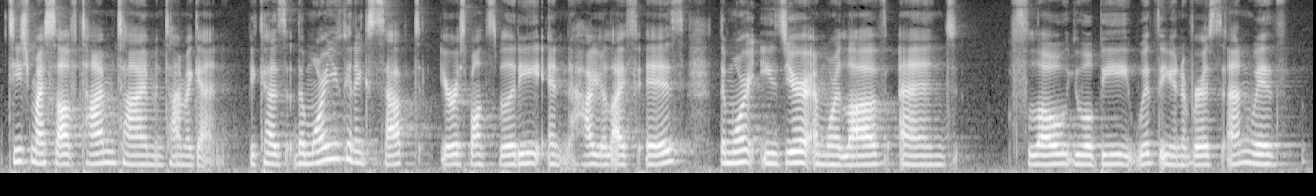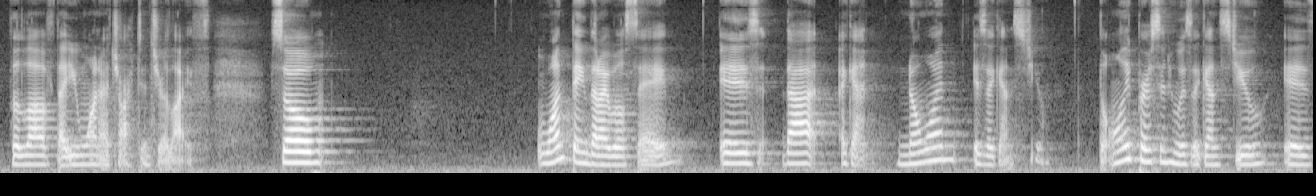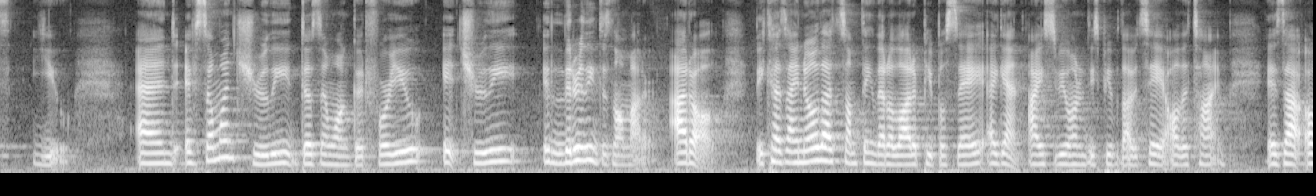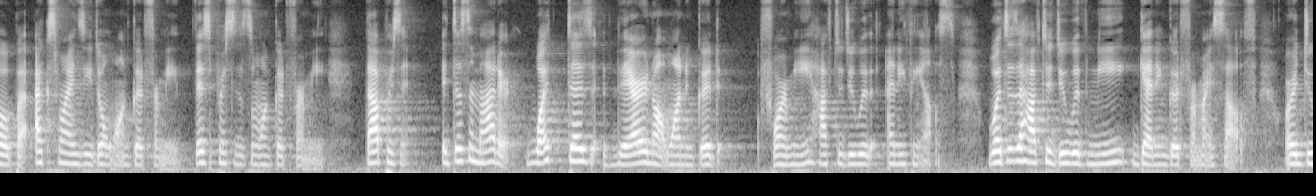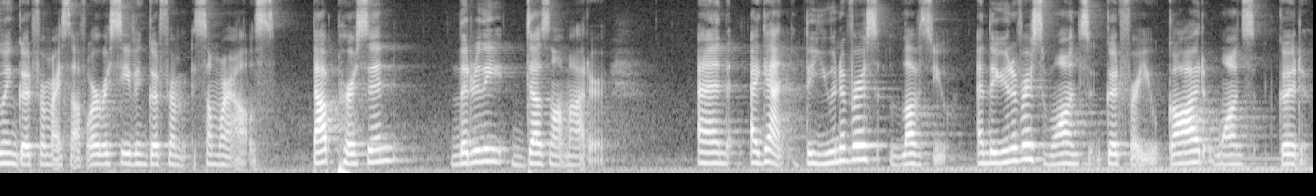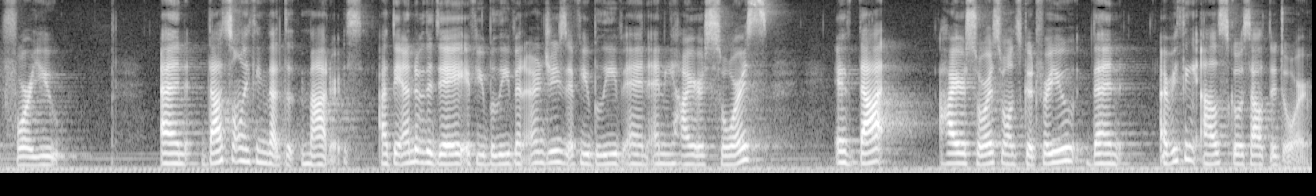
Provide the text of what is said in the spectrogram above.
teach myself time and time and time again. Because the more you can accept your responsibility and how your life is, the more easier and more love and flow you will be with the universe and with the love that you want to attract into your life. So, one thing that I will say is that, again, no one is against you. The only person who is against you is you. And if someone truly doesn't want good for you, it truly, it literally does not matter at all. Because I know that's something that a lot of people say. Again, I used to be one of these people that would say it all the time is that, oh, but X, Y, and Z don't want good for me. This person doesn't want good for me. That person, it doesn't matter. What does their not wanting good for me have to do with anything else? What does it have to do with me getting good for myself or doing good for myself or receiving good from somewhere else? That person literally does not matter. And again, the universe loves you and the universe wants good for you. God wants good for you. And that's the only thing that matters. At the end of the day, if you believe in energies, if you believe in any higher source, if that higher source wants good for you, then everything else goes out the door.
